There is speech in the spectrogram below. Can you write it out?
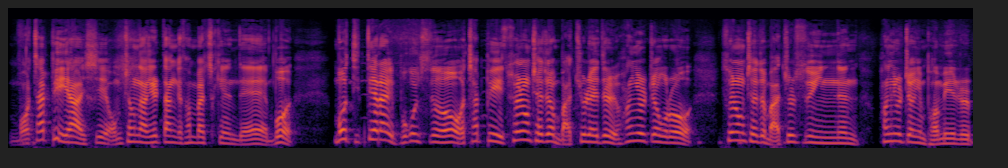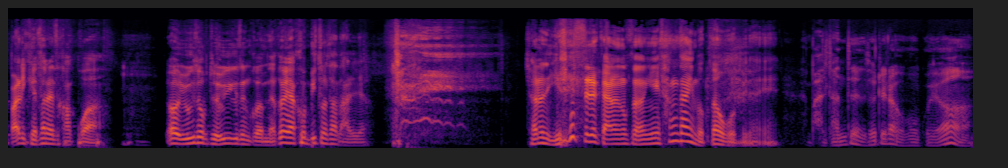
뭐 어차피 야, 씨 엄청나게 1단계 선발시키는데 뭐뭐 디테일하게 보고 있어. 어차피 수능 최저 맞출 애들 확률적으로 수능 최저 맞출 수 있는 확률적인 범위를 빨리 계산해서 갖고 와. 어 여기서부터 여기 된 겁니다. 그럼 약간 밑으로 다 날려. 저는 이랬을 가능성이 상당히 높다고 봅니다. 예. 말도 안 되는 소리라고 보고요.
